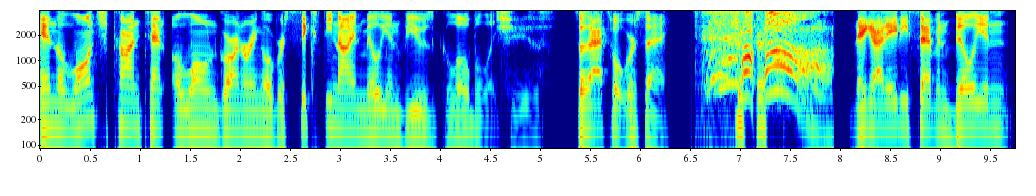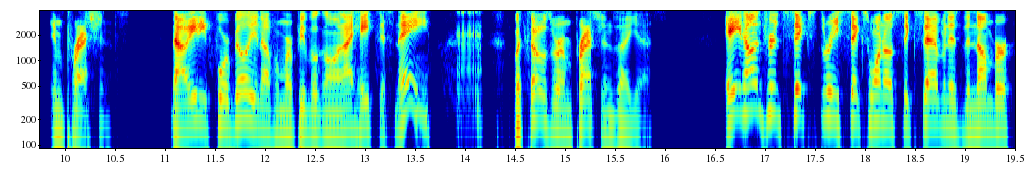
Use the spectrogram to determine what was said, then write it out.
and the launch content alone garnering over 69 million views globally. Jesus. So that's what we're saying. they got 87 billion impressions. Now, 84 billion of them were people going, I hate this name. but those were impressions, I guess. 800 636 1067 is the number.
